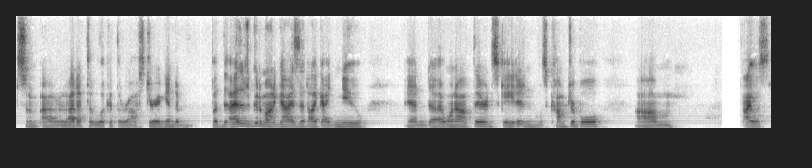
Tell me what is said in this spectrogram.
some I don't know. I'd have to look at the roster again to, but there's a good amount of guys that like I knew, and I went out there and skated and was comfortable. Um, I was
